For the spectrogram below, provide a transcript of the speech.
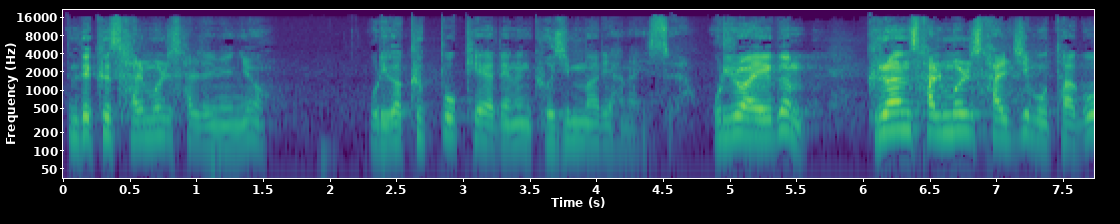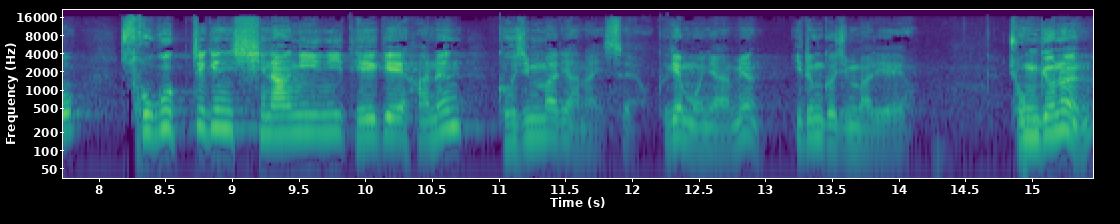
근데 그 삶을 살려면요, 우리가 극복해야 되는 거짓말이 하나 있어요. 우리로 하여금 그러한 삶을 살지 못하고 소극적인 신앙인이 되게 하는 거짓말이 하나 있어요. 그게 뭐냐면 이런 거짓말이에요. 종교는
